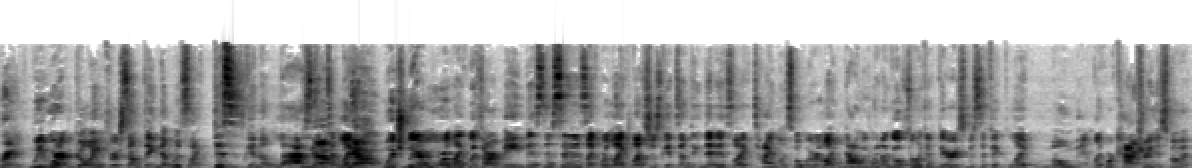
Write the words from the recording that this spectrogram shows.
right. We weren't going for something that was like this is gonna last. No, like no. which we are more like with our main businesses. Like we're like let's just get something that is like timeless. But we were like no we want to go for like a very specific like moment. Like we're capturing this moment.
